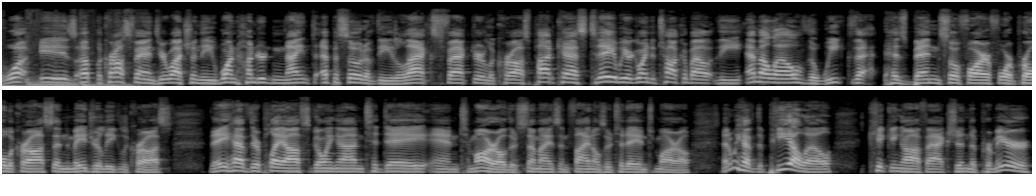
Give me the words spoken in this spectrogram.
What is up, lacrosse fans? You're watching the 109th episode of the Lax Factor Lacrosse Podcast. Today, we are going to talk about the MLL, the week that has been so far for pro lacrosse and the Major League Lacrosse. They have their playoffs going on today and tomorrow. Their semis and finals are today and tomorrow. Then we have the PLL kicking off action, the Premier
